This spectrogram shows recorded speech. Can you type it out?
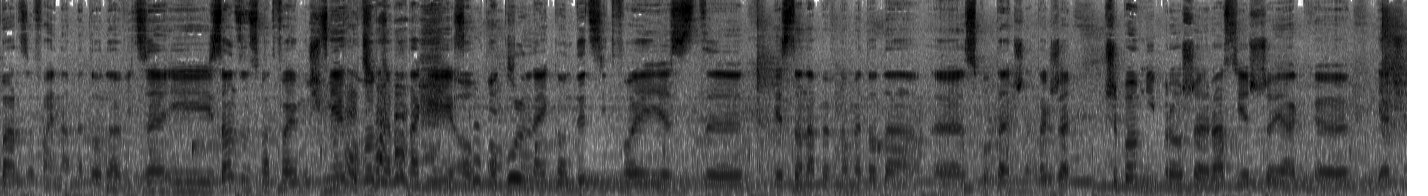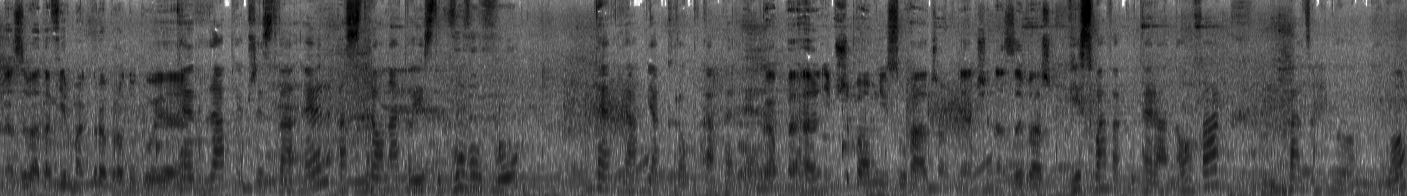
bardzo fajna metoda, widzę i sądząc po Twoim uśmiechu, w ogóle po takiej o, ogólnej kondycji Twojej jest, e, jest to na pewno metoda e, skuteczna. Także przypomnij proszę raz jeszcze, jak, e, jak się nazywa ta firma, która produkuje... Terapia przez 2L, a strona to jest www terapia.pl. .pl i przypomnij słuchaczom, jak się nazywasz. Wiesława Kutera-Nowak. Bardzo mi było miło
